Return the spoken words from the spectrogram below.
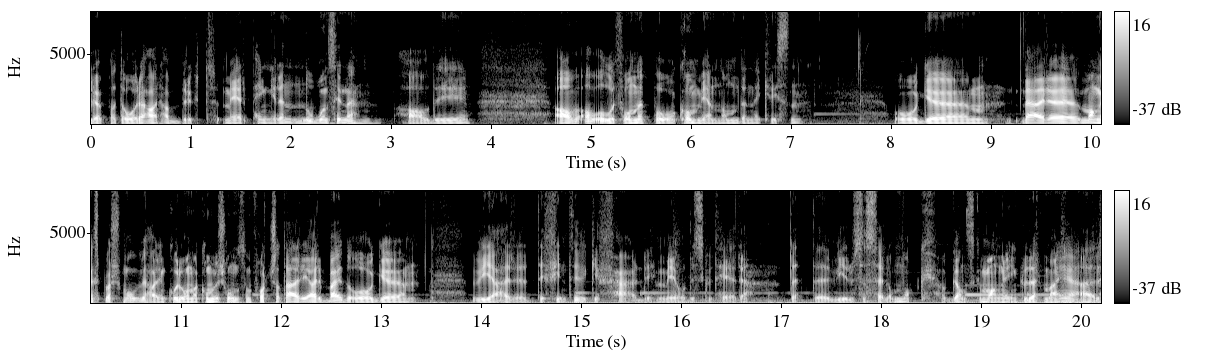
løpet av dette året har, har brukt mer penger enn noensinne av, de, av, av, oljefondet på å komme gjennom denne krisen. Og uh, det er uh, mange spørsmål. Vi har en koronakommisjon som fortsatt er i arbeid. Og uh, vi er definitivt ikke ferdig med å diskutere dette viruset, selv om nok ganske mange, inkludert meg, er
